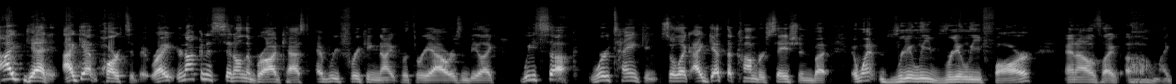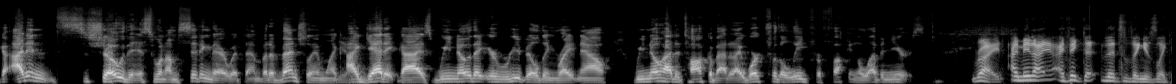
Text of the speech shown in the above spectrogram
I get it. I get parts of it, right? You're not going to sit on the broadcast every freaking night for three hours and be like, we suck, we're tanking. So, like, I get the conversation, but it went really, really far. And I was like, oh my God, I didn't show this when I'm sitting there with them. But eventually I'm like, I get it, guys. We know that you're rebuilding right now. We know how to talk about it. I worked for the league for fucking 11 years. Right. I mean, I, I think that that's the thing is like,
